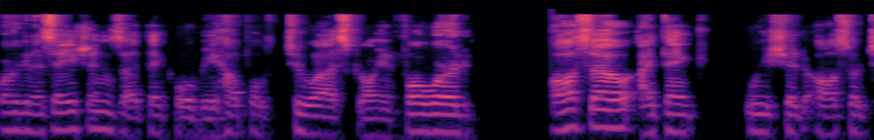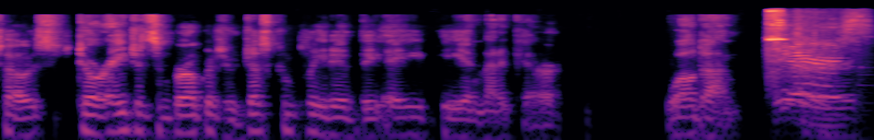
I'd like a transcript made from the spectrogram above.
organizations I think will be helpful to us going forward. Also, I think we should also toast to our agents and brokers who just completed the AEP and Medicare. Well done. Cheers.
